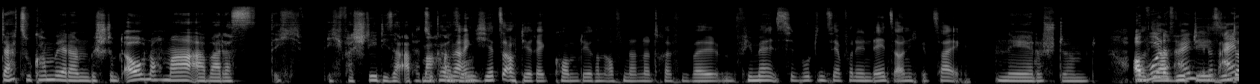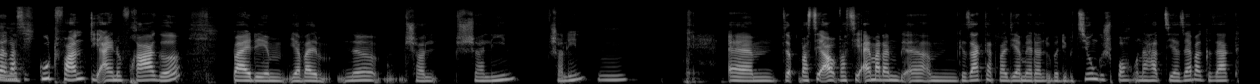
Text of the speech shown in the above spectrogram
dazu kommen wir ja dann bestimmt auch nochmal, aber das, ich, ich verstehe diese Dazu Abmachung. können wir eigentlich jetzt auch direkt kommen, deren Aufeinandertreffen, weil viel mehr ist, wurde uns ja von den Dates auch nicht gezeigt. Nee, das stimmt. Obwohl ja, das, gut, ein, das eine, was ich gut fand, die eine Frage bei dem, ja, weil, ne, Charlene, Charlene? Hm. Ähm, was, sie, was sie einmal dann ähm, gesagt hat, weil die haben ja dann über die Beziehung gesprochen und da hat sie ja selber gesagt,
